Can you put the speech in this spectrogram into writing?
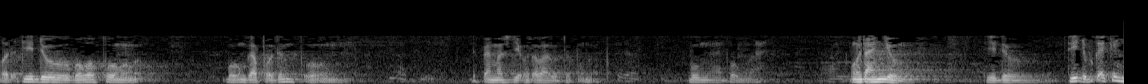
Waktu tidur bawa pun bunga gapo tu pun depan masjid kota baru tu pun bunga bunga. Bunga Tanjung. Tidur. Tidak bukan kena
